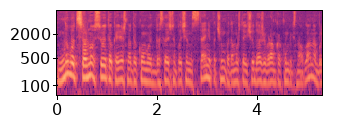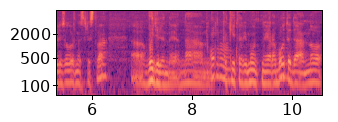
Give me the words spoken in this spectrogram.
Ну вот все равно все это, конечно, в таком вот достаточно плачевном состоянии. Почему? Потому что еще даже в рамках комплексного плана были заложены средства, э, выделенные на какие-то ремонтные работы, да, но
